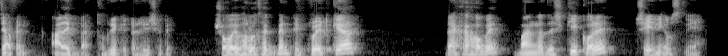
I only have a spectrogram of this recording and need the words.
যাবেন, আরেক ব্যর্থ ক্রিকেটার হিসেবে। সবাই ভালো থাকবেন টেক গ্রেট কেয়ার দেখা হবে বাংলাদেশ কি করে সেই নিউজ নিয়ে।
